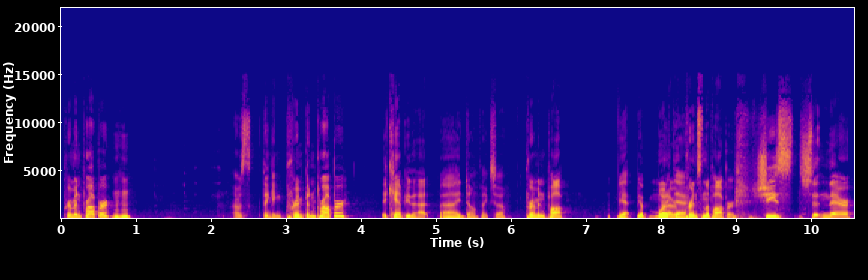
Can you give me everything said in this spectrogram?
Prim and proper? Mm-hmm. I was thinking primp and proper. It can't be that. i don't think so Prim and pop, yeah yep whatever. right. Prince and the Popper. She's sitting there,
